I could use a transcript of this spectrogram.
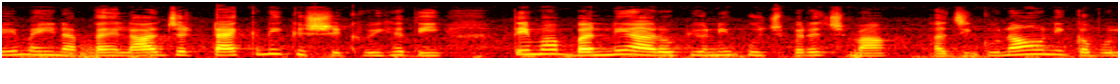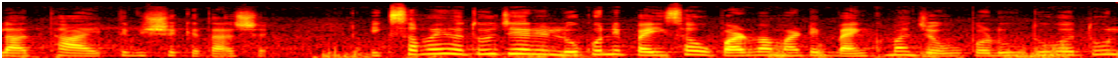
બે મહિના પહેલાં જ ટેકનિક શીખવી હતી. તેમાં બંને આરોપીઓની પૂછપરછમાં હજી ગુનાઓની કબૂલાત થાય તેવી શક્યતા છે. એક સમય હતો જ્યારે લોકોને પૈસા ઉપાડવા માટે બેંકમાં જવું પડતું હતું,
